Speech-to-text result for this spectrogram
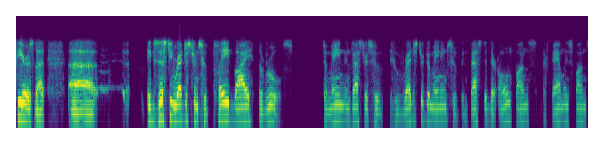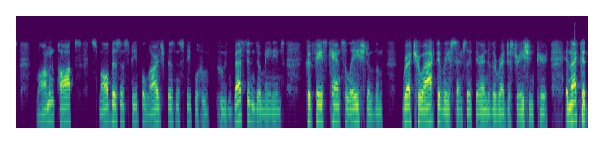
fear is that uh, existing registrants who've played by the rules domain investors who who registered domain names, who've invested their own funds, their families' funds, mom and pops, small business people, large business people who who invested in domain names could face cancellation of them retroactively, essentially at their end of the registration period, and that could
